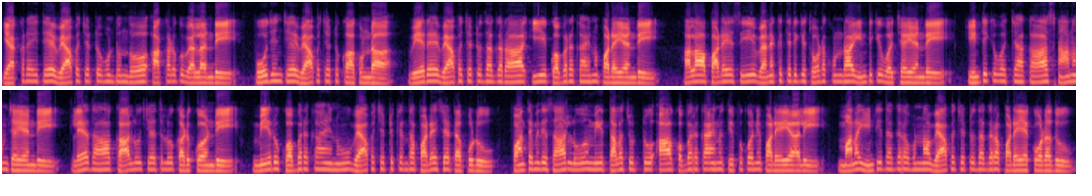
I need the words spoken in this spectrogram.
ఎక్కడైతే వేప చెట్టు ఉంటుందో అక్కడకు వెళ్ళండి. పూజించే వేప చెట్టు కాకుండా వేరే వేప చెట్టు దగ్గర ఈ కొబ్బరికాయను పడేయండి. అలా పడేసి వెనక్కి తిరిగి చూడకుండా ఇంటికి వచ్చేయండి. ఇంటికి వచ్చాక స్నానం చేయండి లేదా కాళ్ళు చేతులు కడుక్కోండి. మీరు కొబ్బరికాయను వేప చెట్టు కింద పడేసేటప్పుడు పంతొమ్మిది సార్లు మీ తల చుట్టూ ఆ కొబ్బరికాయను తిప్పుకొని పడేయాలి. మన ఇంటి దగ్గర ఉన్న వేప చెట్టు దగ్గర పడేయకూడదు.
